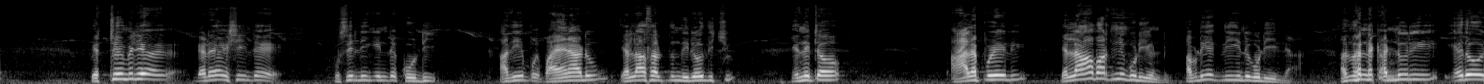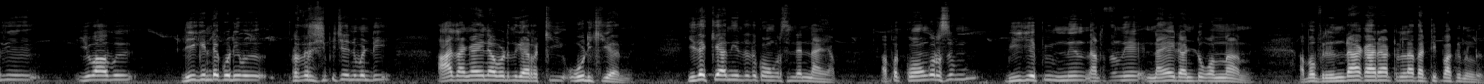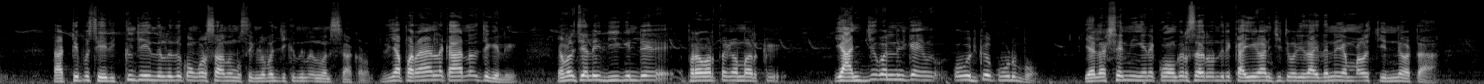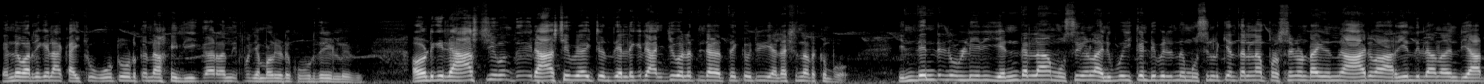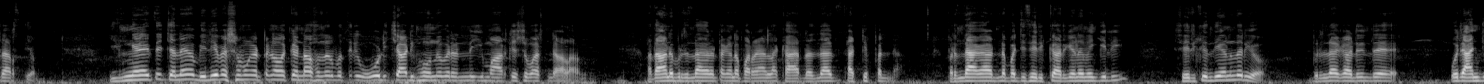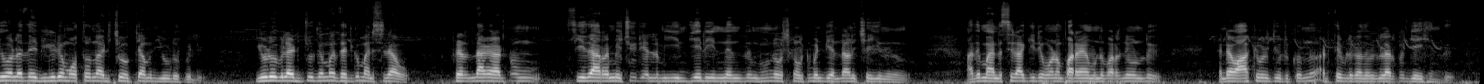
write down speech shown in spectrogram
ഏറ്റവും വലിയ ഘടകകക്ഷീന്റെ മുസ്ലിം ലീഗിന്റെ കൊടി അത് ഈ വയനാടും എല്ലാ സ്ഥലത്തും നിരോധിച്ചു. എന്നിട്ടോ ആലപ്പുഴയിൽ എല്ലാ പാർട്ടിനും കൊടിയുണ്ട്. അവിടെ ലീഗിന്റെ കൊടിയില്ല. അതുപോലെ കണ്ണൂർ ഏതോ ഒരു യുവാവ് ലീഗിന്റെ കൊടി പ്രദർശിപ്പിച്ചതിന് വേണ്ടി ആ ചങ്ങായിനെ അവിടെ നിന്ന് ഇറക്കി ഓടിക്കുകയാണ്. ഇതൊക്കെയാണ് ഇന്നത്തെ കോൺഗ്രസിന്റെ നയം. അപ്പോൾ കോൺഗ്രസും ബി ജെ പിയും ഇന്ന് നടത്തുന്ന നയം രണ്ടും ഒന്നാണ്. അപ്പോൾ വൃന്ദാകാരാട്ടല്ല തട്ടിപ്പാക്കുന്നുള്ളത്. തട്ടിപ്പ് ശരിക്കും ചെയ്യുന്നുള്ളത് കോൺഗ്രസ്സാണ് മുസ്ലിങ്ങൾ വഞ്ചിക്കുന്നില്ലെന്ന് മനസ്സിലാക്കണം. ഇത് ഞാൻ പറയാനുള്ള കാരണം എന്ന് വെച്ചെങ്കിൽ നമ്മൾ ചില ലീഗിന്റെ പ്രവർത്തകന്മാർക്ക് ഈ അഞ്ച് കൊല്ലം ഒരിക്കൽ കൂടുമ്പോൾ ഇലക്ഷൻ ഇങ്ങനെ കോൺഗ്രസ്സുകാർ വന്നിട്ട് കൈ കാണിച്ചിട്ട് വരിക ഇതാ ഇതന്നെ നമ്മളെ ചിഹ്നം കേട്ടാ. എന്ന് പറഞ്ഞെങ്കിൽ ആ കൈക്ക് വോട്ട് കൊടുക്കുന്ന ലീഗുകാരാണ് ഇപ്പോൾ നമ്മളിവിടെ കൂടുതലുള്ളത് അതുകൊണ്ട് ഈ രാഷ്ട്രീയം എന്ത് രാഷ്ട്രീയമായിട്ട് എന്ത് അല്ലെങ്കിൽ അഞ്ച് കൊല്ലത്തിന്റെ അകത്തേക്ക് ഒരു ഇലക്ഷൻ നടക്കുമ്പോൾ ഇന്ത്യന്റെ ഉള്ളിൽ എന്തെല്ലാം മുസ്ലിങ്ങൾ അനുഭവിക്കേണ്ടി വരുന്ന മുസ്ലിങ്ങൾക്ക് എന്തെല്ലാം പ്രശ്നങ്ങളുണ്ടായിരുന്നു ആരും അറിയുന്നില്ല എന്നതിന്റെ യാഥാർത്ഥ്യം. ഇങ്ങനത്തെ ചില വലിയ വിഷമഘട്ടങ്ങളൊക്കെ ഉണ്ടാകുന്ന സന്ദർഭത്തിൽ ഓടിച്ചാടി പോകുന്നവരെന്നെ ഈ മാർക്സിസ്റ്റ് പാർട്ടിന്റെ ആളാണ്. അതാണ് ബൃന്ദാകരട്ട് അങ്ങനെ പറയാനുള്ള കാരണം. അല്ലാതെ തട്ടിപ്പല്ല. ബൃന്ദാകാടിനെ പറ്റി ശരിക്കും അറിയണമെങ്കിൽ ശരിക്കും എന്ത് ചെയ്യണമെന്നറിയോ? ബൃന്ദാകാടിന്റെ ഒരു അഞ്ച് കൊല്ലത്തെ വീഡിയോ മൊത്തം ഒന്ന് അടിച്ചു നോക്കിയാൽ മതി യൂട്യൂബിൽ. യൂട്യൂബിൽ അടിച്ചു നോക്കിയാൽ ശരിക്കും മനസ്സിലാവും. ബൃന്ദാകാട്ടും സീതാറാം യെച്ചൂരി എല്ലാം ഈ ഇന്ത്യയിൽ ഇന്ന് എന്ത് ന്യൂനപക്ഷങ്ങൾക്ക് വേണ്ടി എന്താണ് ചെയ്യുന്നതെന്ന് അത് മനസ്സിലാക്കിയിട്ട് വേണം പറയാമെന്ന് പറഞ്ഞുകൊണ്ട് എന്റെ വാക്ക് വിളിച്ചു ചുരുക്കുന്നു. അടുത്ത വിളിക്കുന്നവർക്ക് എല്ലാവർക്കും ജയ് ഹിന്ദ്.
